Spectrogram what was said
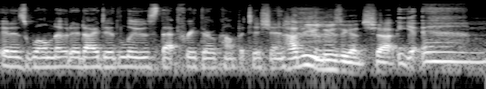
it is well noted, I did lose that free throw competition. How do you lose against Shaq? Yeah. Um,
